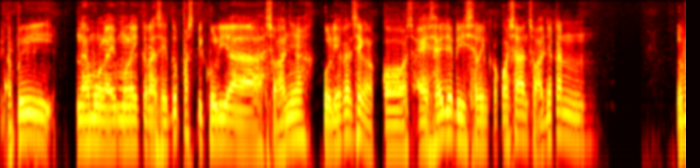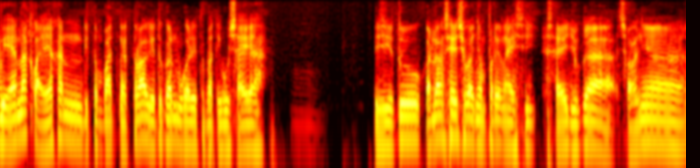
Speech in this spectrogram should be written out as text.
Tapi nah mulai mulai keras itu pas di kuliah soalnya kuliah kan saya ngekos ayah saya jadi sering ke kosan soalnya kan lebih enak lah ya kan di tempat netral gitu kan bukan di tempat ibu saya di situ kadang saya suka nyamperin ayah saya juga soalnya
